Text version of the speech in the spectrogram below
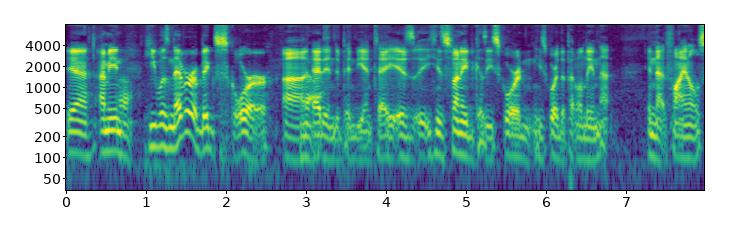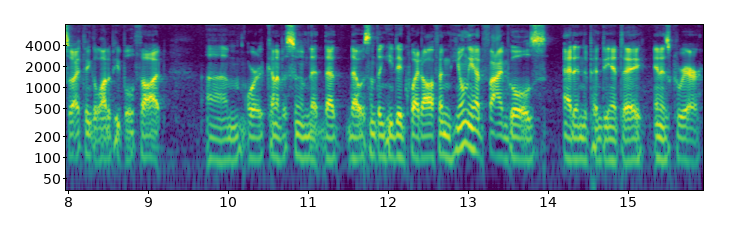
Yeah, I mean, Oh. he was never a big scorer uh, No. at Independiente. Is he's funny because he scored he scored the penalty in that in that final. So I think a lot of people thought um, or kind of assumed that, that that was something he did quite often. He only had five goals at Independiente in his career.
